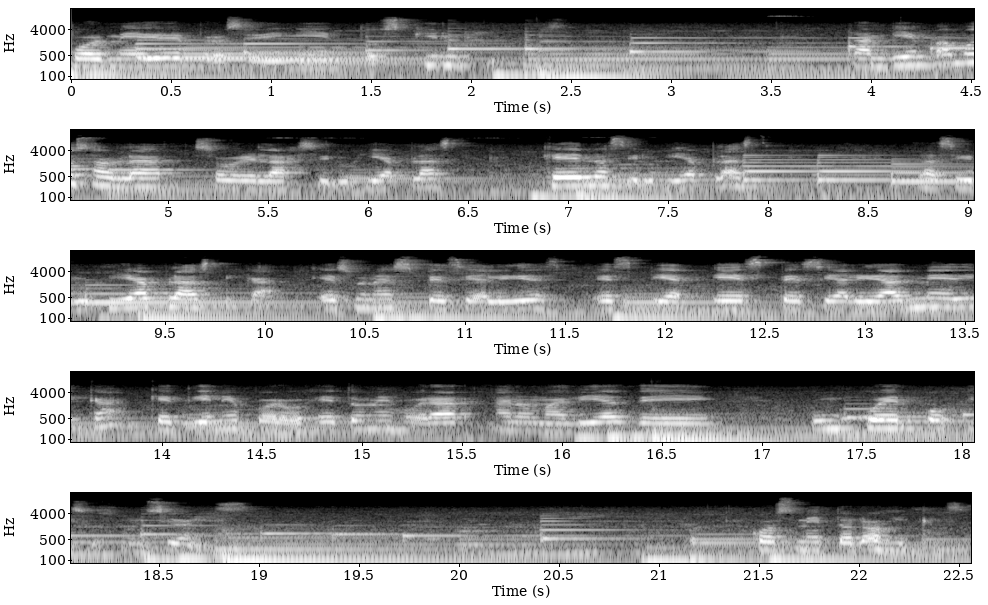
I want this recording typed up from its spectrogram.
por medio de procedimientos quirúrgicos. También vamos a hablar sobre la cirugía plástica. ¿Qué es la cirugía plástica? La cirugía plástica es una especialidad, médica que tiene por objeto mejorar anomalías de un cuerpo y sus funciones. Cosmetológicas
